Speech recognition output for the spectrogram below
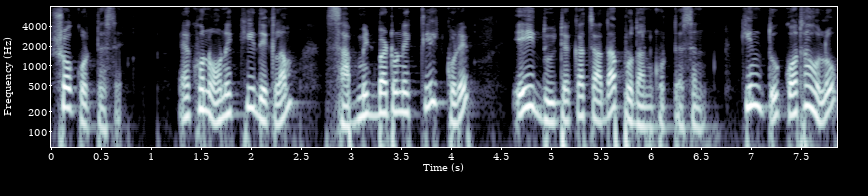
শো করতেছে। এখন অনেককেই দেখলাম সাবমিট বাটনে ক্লিক করে এই দুই টাকা চাঁদা প্রদান করতেছেন। কিন্তু কথা হলো,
